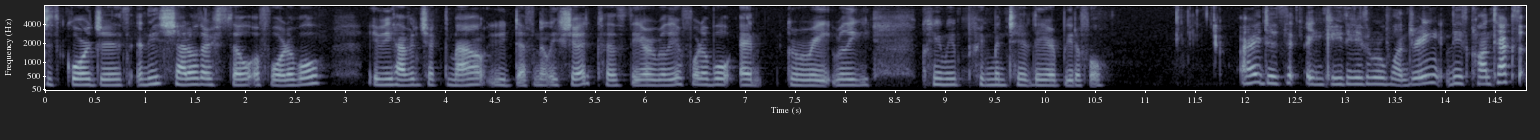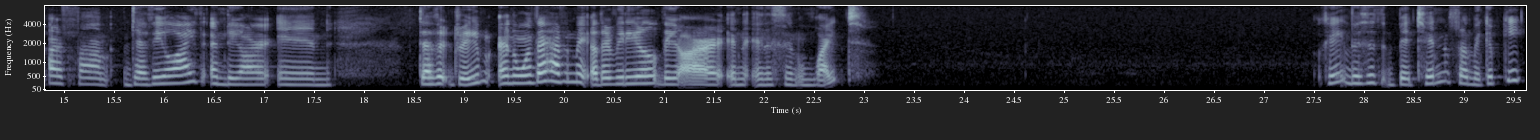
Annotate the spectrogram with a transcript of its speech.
just gorgeous. And these shadows are so affordable. If you haven't checked them out you definitely should because they are really affordable and great. Really creamy pigmented. They are beautiful. Alright, just in case you guys were wondering, these contacts are from Desio Eyes and they are in Desert Dream. And the ones I have in my other video, they are in Innocent White. Okay, this is Bitten from Makeup Geek.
